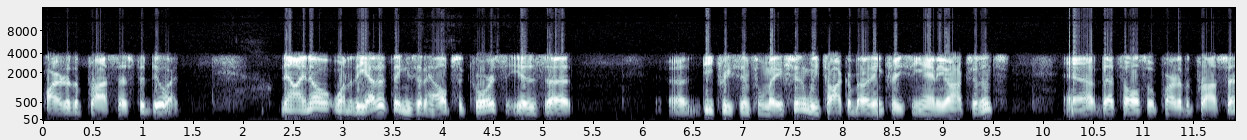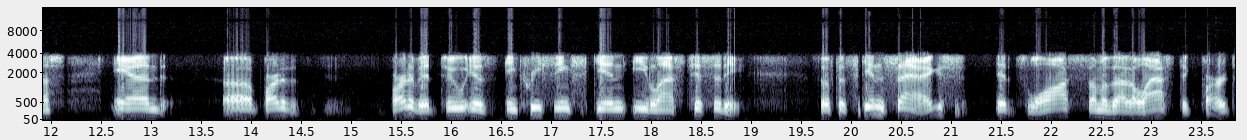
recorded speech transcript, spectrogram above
part of the process to do it. Now, I know one of the other things that helps, of course, is uh, uh, decrease inflammation. We talk about increasing antioxidants. Uh, that's also part of the process, and uh, part of the, part of it too is increasing skin elasticity. So if the skin sags, it's lost some of that elastic part.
